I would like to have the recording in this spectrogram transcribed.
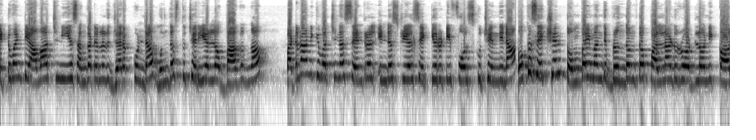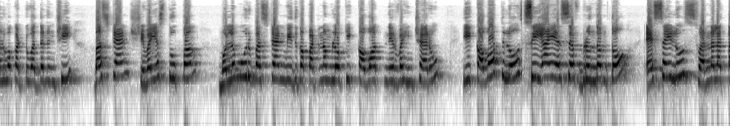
ఎటువంటి అవాంఛనీయ సంఘటనలు జరగకుండా ముందస్తు చర్యల్లో భాగంగా పట్టణానికి వచ్చిన సెంట్రల్ ఇండస్ట్రియల్ సెక్యూరిటీ ఫోర్స్కు చెందిన ఒక సెక్షన్ తొంభై మంది బృందంతో పల్నాడు రోడ్లోని కాలువ కట్టు వద్ద నుంచి బస్ స్టాండ్ శివయ్య స్తూపం మొల్లమూరు బస్ స్టాండ్ మీదుగా పట్టణంలోకి కవాత్ నిర్వహించారు. ఈ కవాత్లో సిఐఎస్ఎఫ్ బృందంతో ఎస్ఐలు స్వర్ణలత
